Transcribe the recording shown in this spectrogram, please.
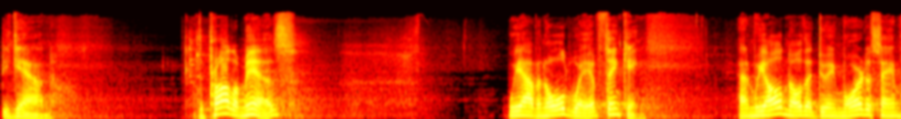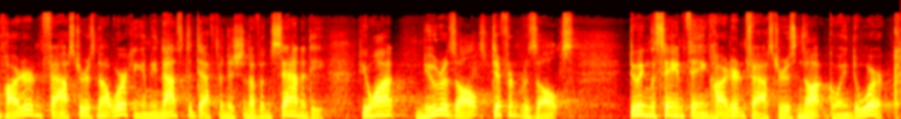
began. The problem is, we have an old way of thinking. And we all know that doing more of the same harder and faster is not working. I mean, that's the definition of insanity. If you want new results, different results, doing the same thing harder and faster is not going to work.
